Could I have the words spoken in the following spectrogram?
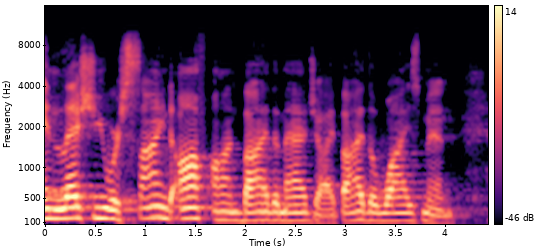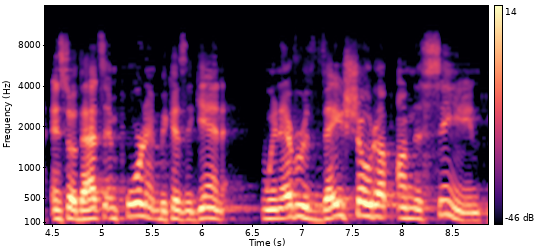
unless you were signed off on by the Magi, by the wise men. And so that's important because, again, whenever they showed up on the scene,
